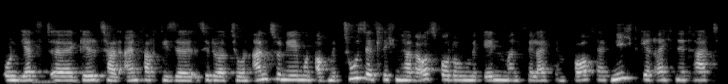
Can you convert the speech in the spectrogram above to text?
und jetzt äh, gilt es halt einfach, diese Situation anzunehmen und auch mit zusätzlichen Herausforderungen, mit denen man vielleicht im Vorfeld nicht gerechnet hat,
